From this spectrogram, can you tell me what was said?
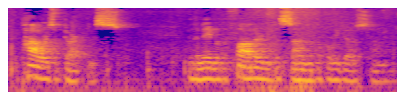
the powers of darkness. In the name of the Father, and of the Son, and of the Holy Ghost. Amen.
